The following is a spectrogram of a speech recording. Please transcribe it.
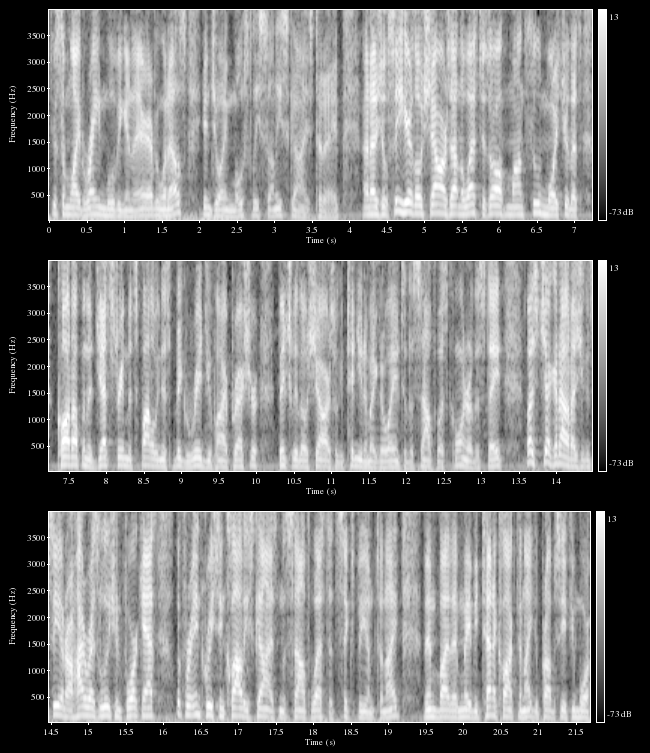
Just some light rain moving in there. Everyone else enjoying mostly sunny skies today. And as you'll see here, those showers out in the west is all monsoon moisture that's caught up in the jet stream that's following this big ridge of high pressure. Eventually, those showers will continue to make their way into the southwest corner of the state. Let's check it out. As you can see in our high resolution forecast, look for increasing cloudy skies in the southwest at 6 p.m. tonight. Then by the maybe 10 o'clock tonight, you'll probably see a few more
